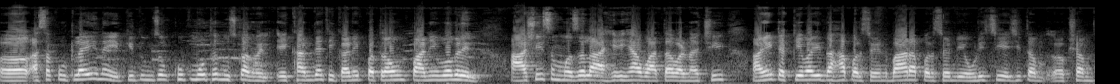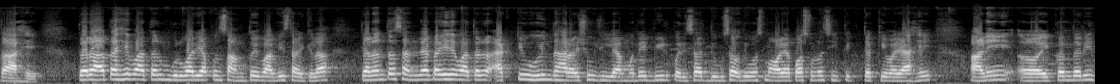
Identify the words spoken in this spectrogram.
असा असं कुठलाही नाही की तुमचं खूप मोठं नुकसान होईल. एखाद्या ठिकाणी पत्रावून पाणी वगळेल अशीच मजल आहे ह्या वातावरणाची आणि टक्केवारी दहा पर्सेंट बारा पर्सेंट एवढीच याची क्षमता आहे. तर आता हे वातावरण गुरुवारी आपण सांगतोय बावीस तारखेला. त्यानंतर संध्याकाळी हे वातावरण ऍक्टिव्ह होईल धाराशिव जिल्ह्यामध्ये. बीड परिसरात दिवसा दिवस मावळ्यापासूनच ही ती- टक्केवारी आहे. आणि एकंदरीत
